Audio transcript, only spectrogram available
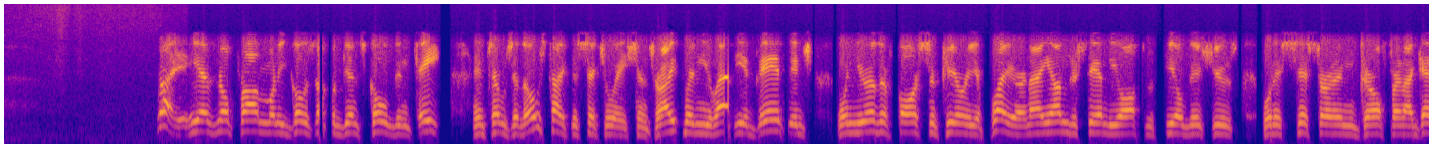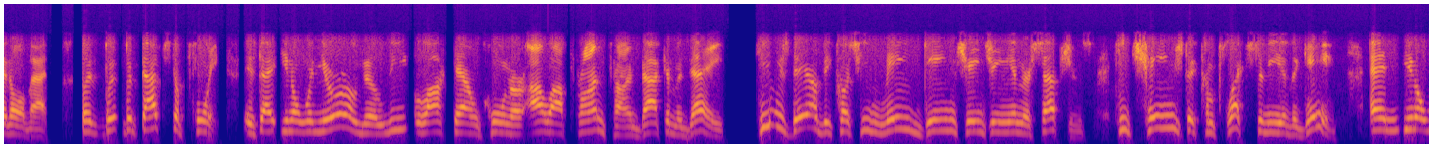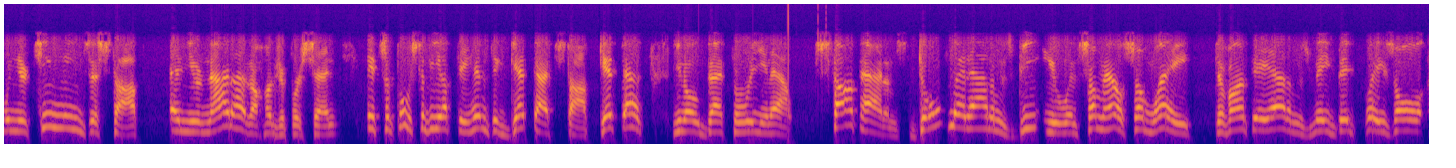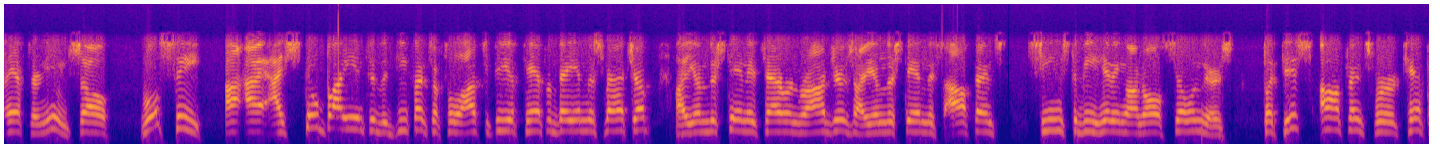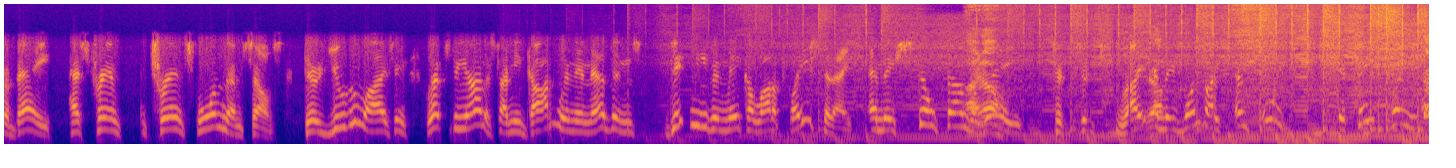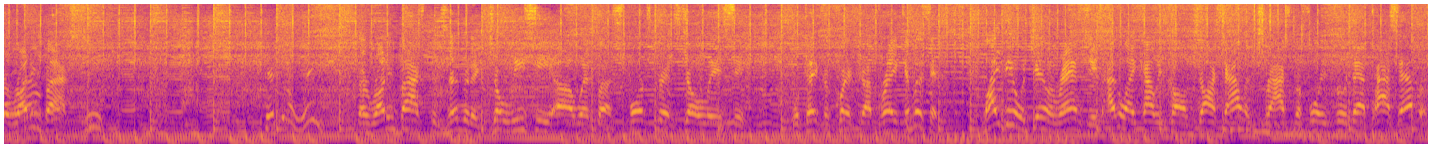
Right. He has no problem when he goes up against Golden Tate in terms of those type of situations, right? When you have the advantage when you're the far superior player. And I understand the off the field issues with his sister and girlfriend. I get all that. But but but that's the point. Is that, you know, when you're an elite lockdown corner a la prime time back in the day, he was there because he made game changing interceptions. He changed the complexity of the game. And, you know, when your team needs a stop, and you're not at 100%, it's supposed to be up to him to get that stop, get that, you know, that three and out. Stop Adams. Don't let Adams beat you. And somehow, some way, Davante Adams made big plays all afternoon. So we'll see. I, I, still buy into the defensive philosophy of Tampa Bay in this matchup. I understand it's Aaron Rodgers. I understand this offense seems to be hitting on all cylinders. But this offense for Tampa Bay has trans- transformed themselves. They're utilizing, let's be honest, I mean, Godwin and Evans didn't even make a lot of plays today, and they still found a way to, to right? And they won by 10 points. If they play. They're running backs. They're going to win. They're running backs contributing. Joe Lisi uh, with uh, Sports Grid's Joe Lisi. We'll take a quick uh, break. And listen, my deal with Jalen Ramsey is I don't like how he called Josh Allen trash before he threw that pass ever.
